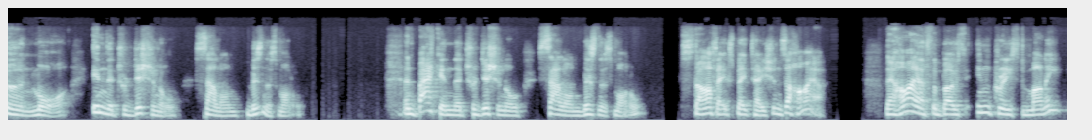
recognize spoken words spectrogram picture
earn more in the traditional salon business model. And back in the traditional salon business model, staff expectations are higher. They're higher for both increased money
